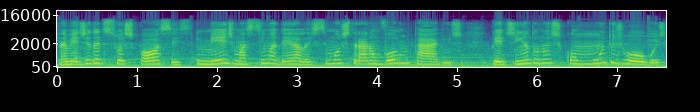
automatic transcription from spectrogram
na medida de suas posses e mesmo acima delas, se mostraram voluntários, pedindo-nos com muitos rogos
